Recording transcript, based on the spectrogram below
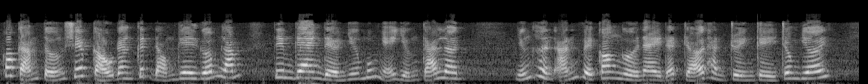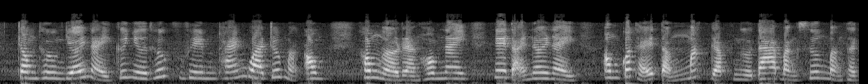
Có cảm tưởng sếp cậu đang kích động ghê gớm lắm, tim gan đều như muốn nhảy dựng cả lên. Những hình ảnh về con người này đã trở thành truyền kỳ trong giới. Trong thương giới này cứ như thước phim thoáng qua trước mặt ông, không ngờ rằng hôm nay, ngay tại nơi này, ông có thể tận mắt gặp người ta bằng xương bằng thịt,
